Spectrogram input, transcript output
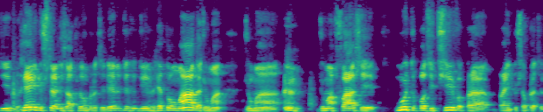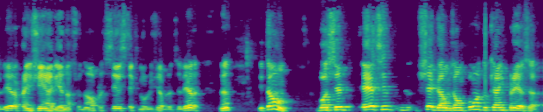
de reindustrialização brasileira, de, de, retomada de uma, de, uma, de uma fase muito positiva para a indústria brasileira, para a engenharia nacional, para a ciência e tecnologia brasileira. Né? Então, você esse, chegamos a um ponto que a empresa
